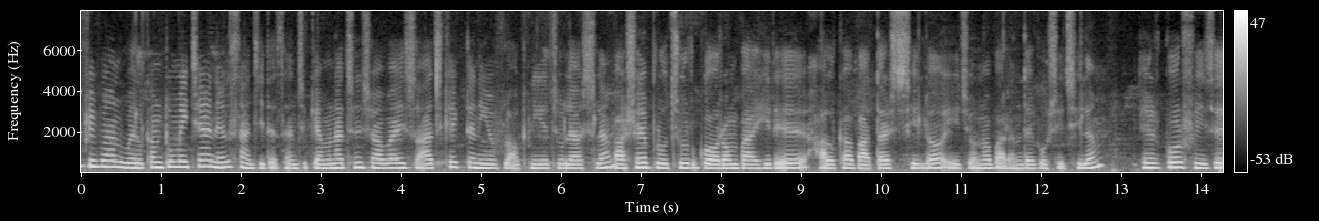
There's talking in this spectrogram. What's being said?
everyone welcome to my channel Sanjida Sanju কেমন আছেন সবাই? সো আজকে একটা নিউ ব্লগ নিয়ে চলে আসলাম। বাসায় প্রচুর গরম, বাহিরে হালকা বাতাস ছিল, এই জন্য বারান্দায় বসেছিলাম। এরপর ফ্রিজে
